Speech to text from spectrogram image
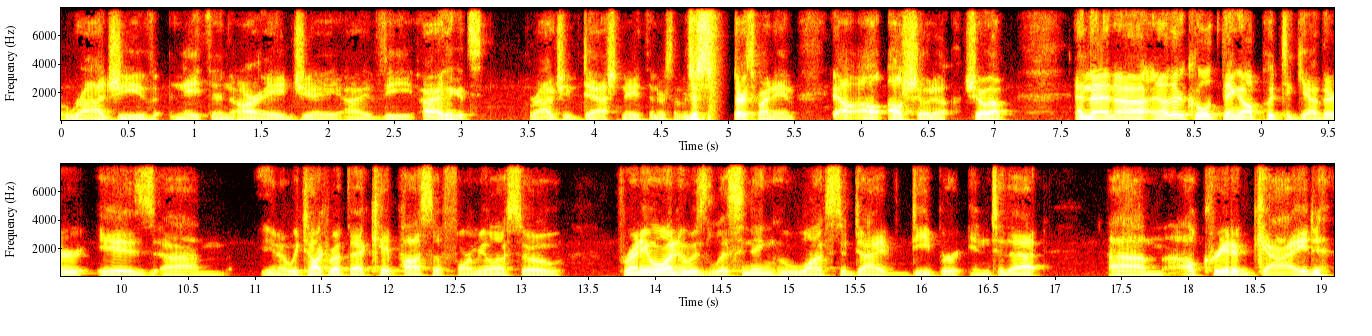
Rajiv Nathan, R A J I V. I think it's Rajiv Dash Nathan or something. Just starts my name. I'll, I'll, I'll show up. Show up. And then uh, another cool thing I'll put together is, um, you know, we talked about that KPASA formula. So for anyone who is listening who wants to dive deeper into that, um, I'll create a guide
